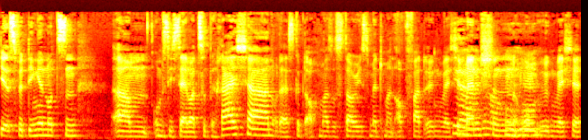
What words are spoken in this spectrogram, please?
die es für Dinge nutzen, um sich selber zu bereichern oder es gibt auch mal so Stories mit, man opfert irgendwelche ja, Menschen, genau. um mhm. irgendwelche,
